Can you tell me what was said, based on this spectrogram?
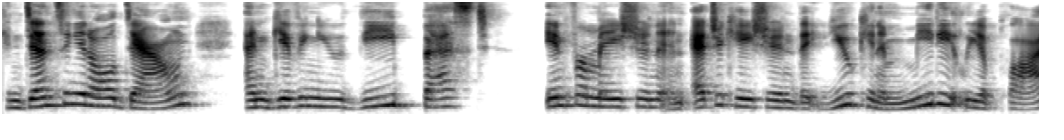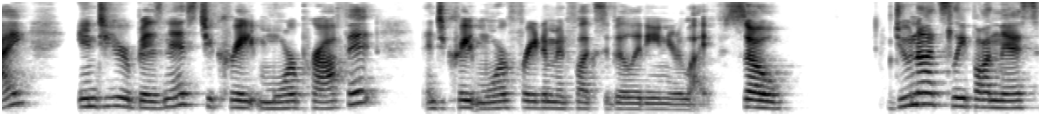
condensing it all down and giving you the best information and education that you can immediately apply into your business to create more profit and to create more freedom and flexibility in your life. So, do not sleep on this.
